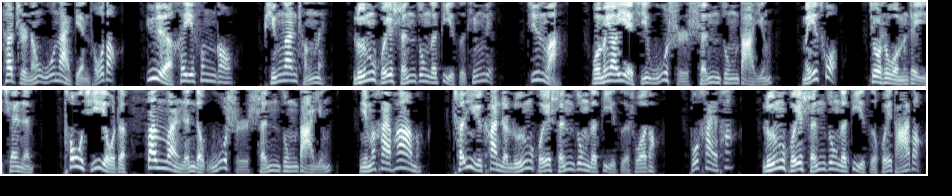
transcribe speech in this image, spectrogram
他只能无奈点头道：“月黑风高，平安城内轮回神宗的弟子听令，今晚我们要夜袭无始神宗大营。没错，就是我们这一千人偷袭有着三万人的无始神宗大营。你们害怕吗？”陈宇看着轮回神宗的弟子说道：“不害怕。”轮回神宗的弟子回答道：“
